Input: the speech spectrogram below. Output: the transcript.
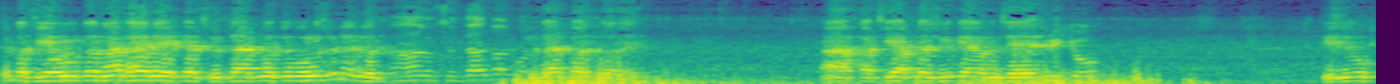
તો પછી એવું તો ના થાય ને એટલે શુદ્ધાત્મા તો બોલું છું ને. શુદ્ધાત્મા જ બોલે હા પછી આપણે શું કહેવાનું છે? ત્રીજો. બીજું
